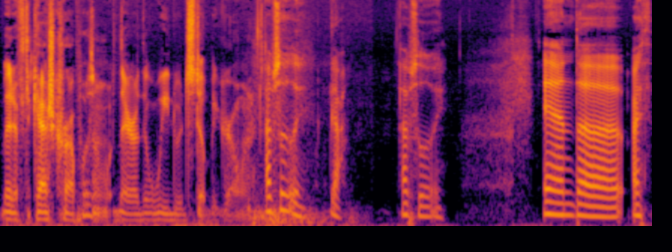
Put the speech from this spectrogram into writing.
but if the cash crop wasn't there, the weed would still be growing. absolutely yeah absolutely and the i th-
